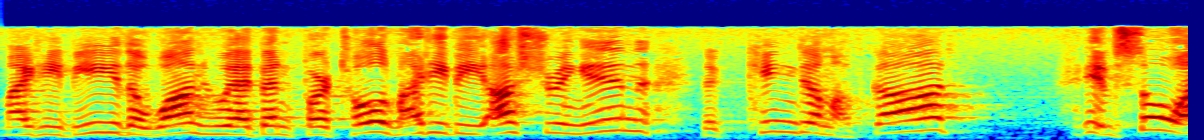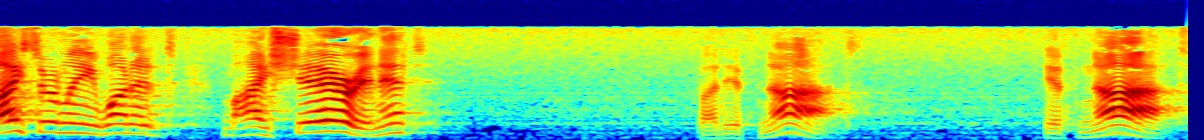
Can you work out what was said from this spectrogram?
Might he be the one who had been foretold? Might he be ushering in the kingdom of God? If so, I certainly wanted my share in it. But if not, if not,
